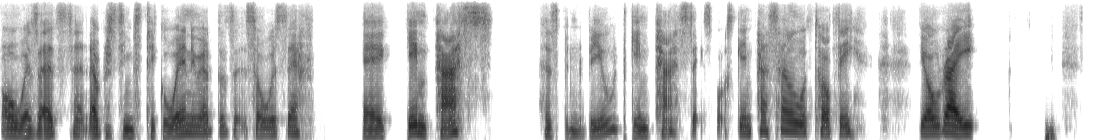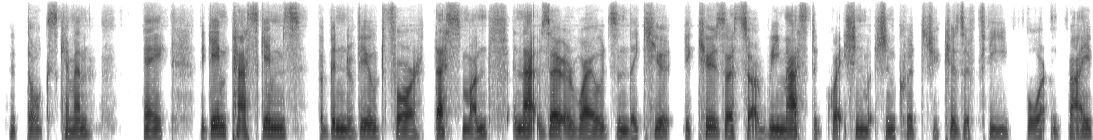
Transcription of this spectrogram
Always is. It never seems to go anywhere, does it? It's always there. Uh, Game Pass has been revealed. Game Pass, Xbox Game Pass. Hello, Toffee. You all right? The dogs come in. Uh, the Game Pass games have been revealed for this month, and that was Outer Wilds and the Yakuza sort of remastered collection, which includes Yakuza 3, 4, and 5.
